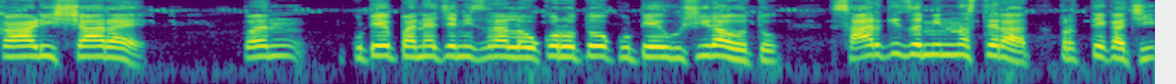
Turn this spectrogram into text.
काळी क्षार आहे पण कुठे पाण्याचा निचरा लवकर होतो कुठे उशिरा होतो. सारखी जमीन नसते राहत प्रत्येकाची.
